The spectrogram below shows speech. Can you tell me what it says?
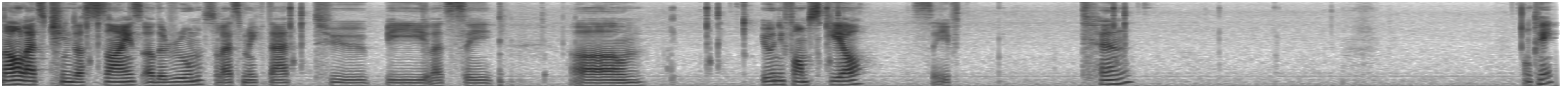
now let's change the size of the room. So let's make that to be let's say um, uniform scale. Save 10 okay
